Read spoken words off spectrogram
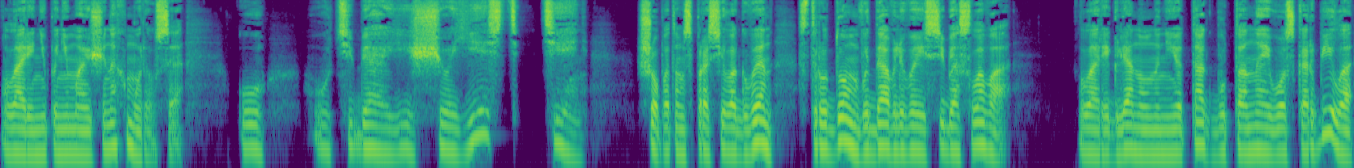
Ларри непонимающе нахмурился. «У... у тебя еще есть тень?» — шепотом спросила Гвен, с трудом выдавливая из себя слова. Ларри глянул на нее так, будто она его оскорбила,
